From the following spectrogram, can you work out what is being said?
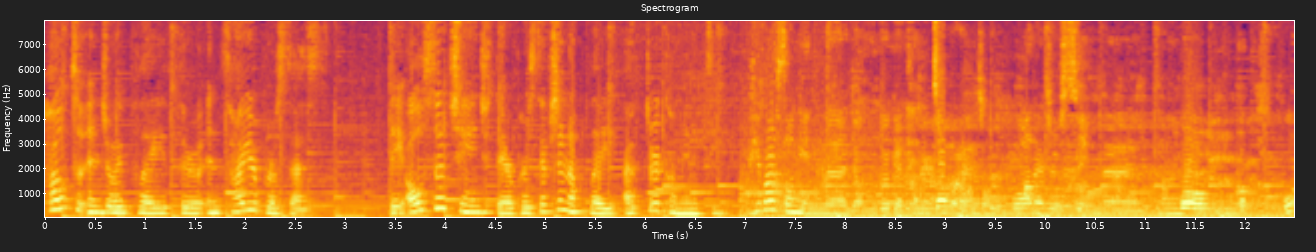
how to enjoy play through entire process. They also changed their perception of play after community. 휘발성이 있는 연극의 단점을 어느 정도 보완해 줄 수 있는 방법인 것 같고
